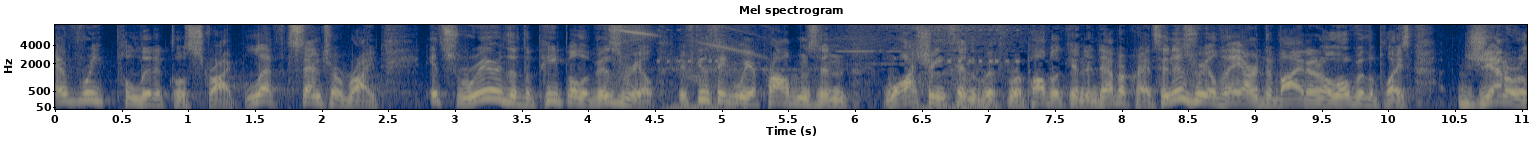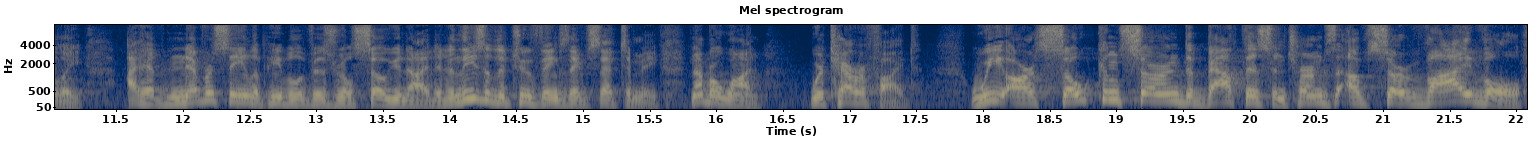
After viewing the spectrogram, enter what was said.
every political stripe, left, center, right. It's rare that the people of Israel, if you think we have problems in Washington with Republican and Democrats, in Israel they are divided all over the place. Generally, I have never seen the people of Israel so united. And these are the two things they've said to me. Number one, we're terrified. We are so concerned about this in terms of survival.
